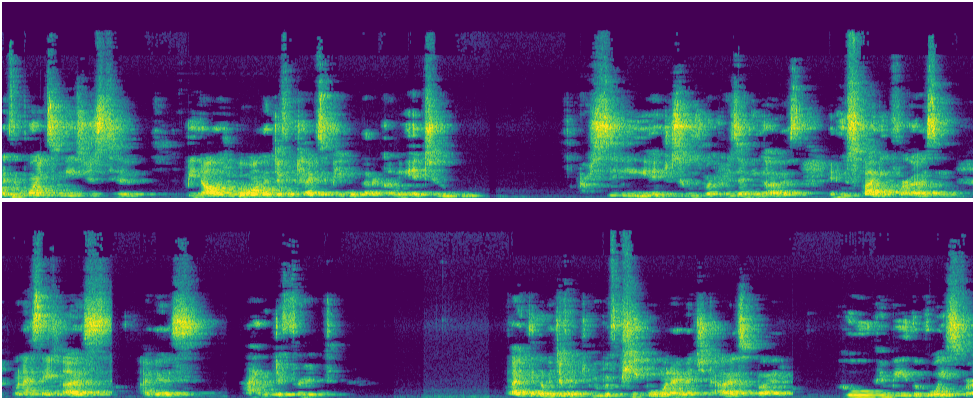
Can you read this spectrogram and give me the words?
It's important to me just to be knowledgeable on the different types of people that are coming into our city and just who's representing us and who's fighting for us. And when I say us, I guess I have a different I think of a different group of people when I mention us, but who can be the voice for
